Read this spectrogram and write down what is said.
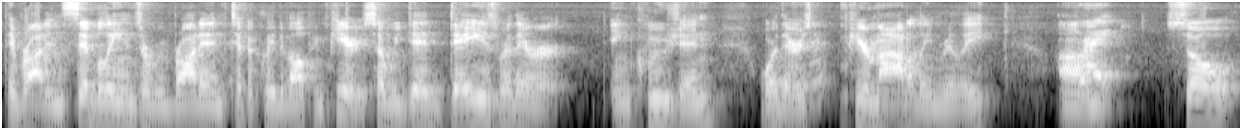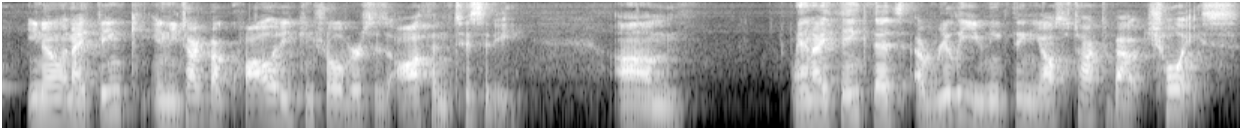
they brought in siblings or we brought in typically developing peers. So we did days where there were inclusion or there's peer modeling, really. Um, Right. So, you know, and I think, and you talked about quality control versus authenticity. Um, and I think that's a really unique thing. You also talked about choice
